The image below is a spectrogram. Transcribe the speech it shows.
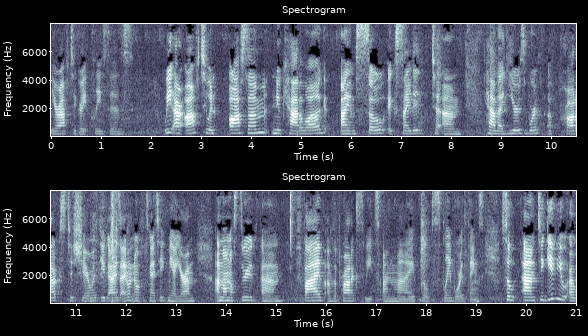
You're off to great places. We are off to an awesome new catalog I am so excited to um, have a year's worth of products to share with you guys. I don't know if it's going to take me a year. I'm I'm almost through um, five of the product suites on my little display board things. So um, to give you a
